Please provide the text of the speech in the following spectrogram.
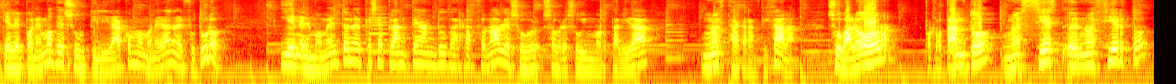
que le ponemos de su utilidad como moneda en el futuro. Y en el momento en el que se plantean dudas razonables sobre su inmortalidad, no está garantizada. Su valor por lo tanto, no es, eh, no es, cierto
